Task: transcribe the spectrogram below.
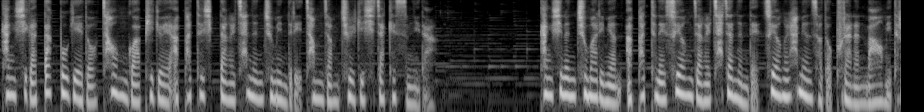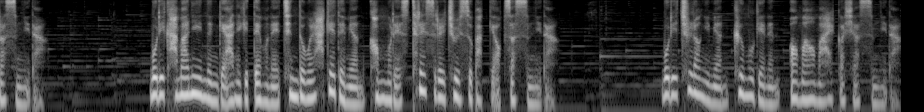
강 씨가 딱 보기에도 처음과 비교해 아파트 식당을 찾는 주민들이 점점 줄기 시작했습니다. 강 씨는 주말이면 아파트 내 수영장을 찾았는데 수영을 하면서도 불안한 마음이 들었습니다. 물이 가만히 있는 게 아니기 때문에 진동을 하게 되면 건물에 스트레스를 줄 수밖에 없었습니다. 물이 출렁이면 그 무게는 어마어마할 것이었습니다.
